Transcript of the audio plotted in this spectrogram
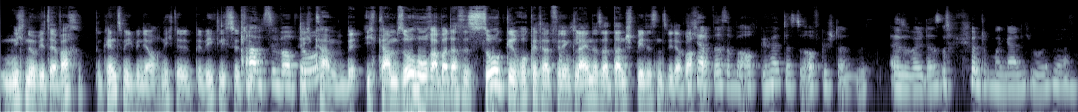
nicht nur wird er wach, du kennst mich, ich bin ja auch nicht der beweglichste Typ. Kamst du überhaupt hoch? Ich kam, ich kam so hoch, aber dass es so geruckelt hat für den Kleinen, dass er dann spätestens wieder wach ich war. Ich habe das aber auch gehört, dass du aufgestanden bist. Also, weil das konnte man gar nicht mehr hören.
